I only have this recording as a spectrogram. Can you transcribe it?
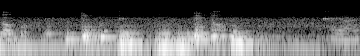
Logo. Dito. Ayan.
